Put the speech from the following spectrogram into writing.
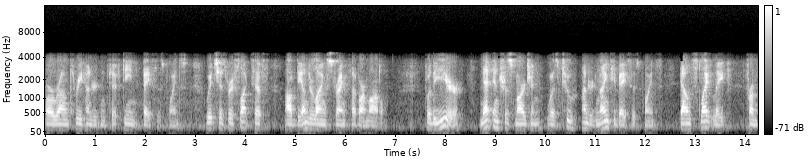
or around 315 basis points, which is reflective of the underlying strength of our model. For the year, net interest margin was 290 basis points, down slightly from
